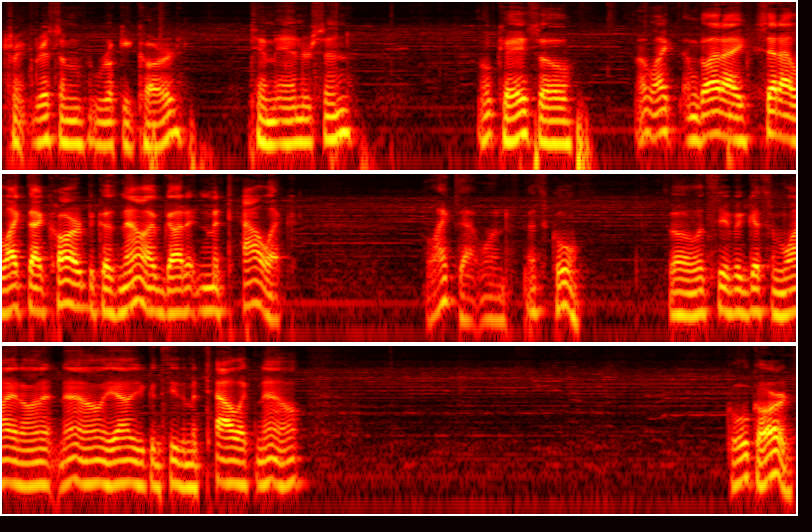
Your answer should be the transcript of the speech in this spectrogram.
Trent Grisham rookie card. Tim Anderson. Okay, so I like I'm glad I said I like that card because now I've got it in metallic. I like that one. That's cool. So let's see if we get some light on it now. Yeah, you can see the metallic now. Cool card.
